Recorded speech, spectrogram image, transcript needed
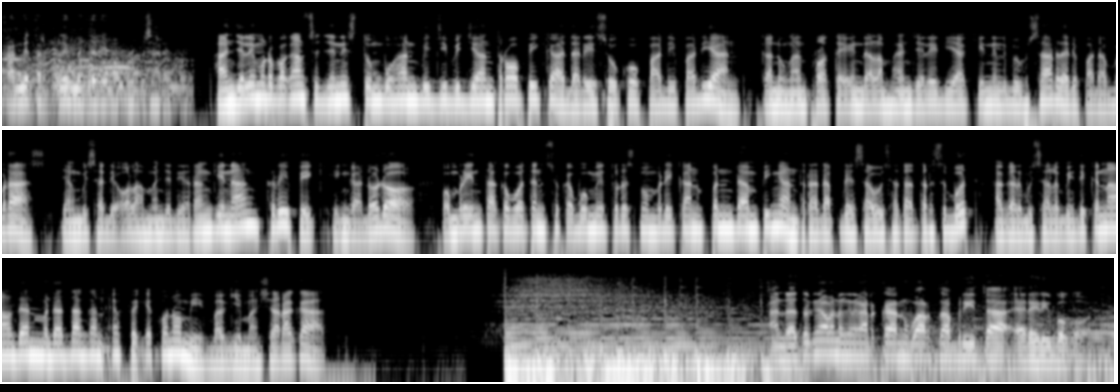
kami terpilih menjadi 50 besar itu. Hanjeli merupakan sejenis tumbuhan biji-bijian tropika dari suku padi-padian. Kandungan protein dalam hanjeli diyakini lebih besar daripada beras, yang bisa diolah menjadi rengginang, keripik, hingga dodol. Pemerintah Kabupaten Sukabumi terus memberikan pendampingan terhadap desa wisata tersebut agar bisa lebih dikenal dan mendatangkan efek ekonomi bagi masyarakat. Anda tengah mendengarkan Warta Berita RRI Bogor.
